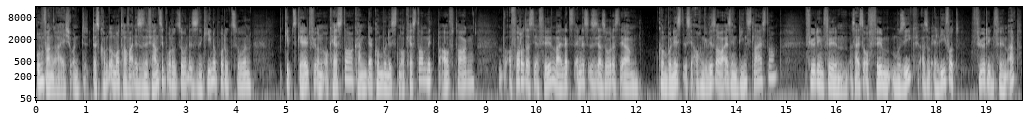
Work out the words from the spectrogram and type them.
umfangreich und das kommt immer darauf an, ist es eine Fernsehproduktion, ist es eine Kinoproduktion, gibt es Geld für ein Orchester, kann der Komponist ein Orchester mit beauftragen, erfordert das der Film, weil letztendlich ist es ja so, dass der Komponist ist ja auch in gewisser Weise ein Dienstleister für den Film. Das heißt auch Filmmusik, also er liefert für den Film ab,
